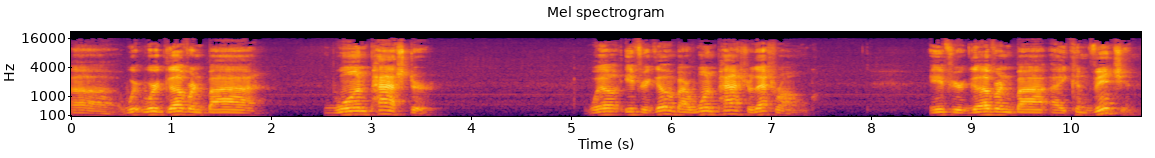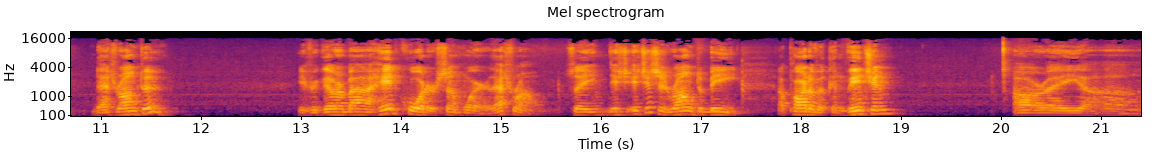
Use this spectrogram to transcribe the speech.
uh, we're, we're governed by one pastor well, if you're governed by one pastor, that's wrong. If you're governed by a convention, that's wrong too. If you're governed by a headquarters somewhere, that's wrong. See, it's, it's just as wrong to be a part of a convention or a, uh,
